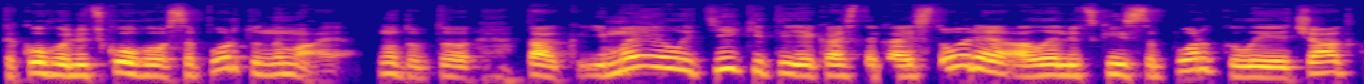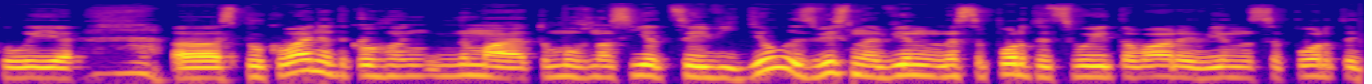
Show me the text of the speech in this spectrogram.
такого людського сапорту немає. Ну тобто, так, імейли, тікети, якась така історія, але людський сапорт, коли є чат, коли є е, спілкування, такого немає. Тому в нас є цей відділ. Звісно, він не сапортить свої товари, він сапортить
